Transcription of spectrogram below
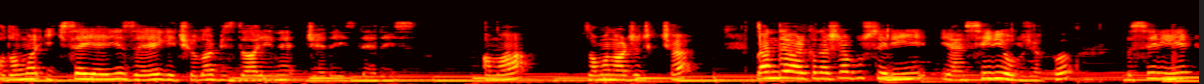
Adamlar X'e, Y'ye, Z'ye geçiyorlar. Biz daha yeni C'deyiz, D'deyiz. Ama zaman harcadıkça ben de arkadaşlar bu seriyi yani seri olacak bu. Seriyi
